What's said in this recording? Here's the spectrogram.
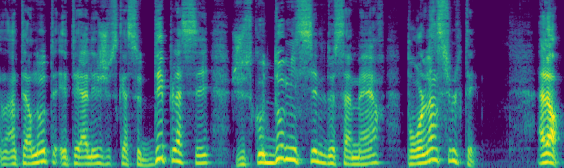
internautes étaient allés jusqu'à se déplacer jusqu'au domicile de sa mère pour l'insulter. Alors,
